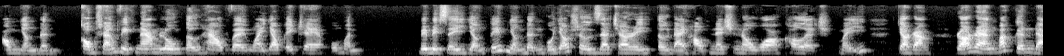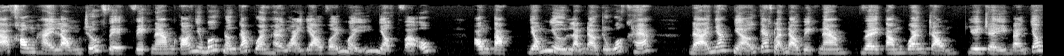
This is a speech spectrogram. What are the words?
ông nhận định. Cộng sản Việt Nam luôn tự hào về ngoại giao cây tre của mình. BBC dẫn tiếp nhận định của giáo sư Zachary từ Đại học National War College, Mỹ, cho rằng rõ ràng Bắc Kinh đã không hài lòng trước việc Việt Nam có những bước nâng cấp quan hệ ngoại giao với Mỹ, Nhật và Úc. Ông Tập, giống như lãnh đạo Trung Quốc khác, đã nhắc nhở các lãnh đạo Việt Nam về tầm quan trọng duy trì bản chất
